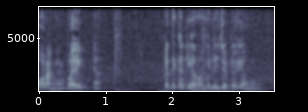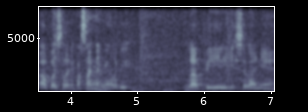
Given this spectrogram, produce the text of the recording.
orang yang baik. Nah ketika dia memilih jodoh yang apa istilahnya pasangan yang lebih lebih istilahnya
